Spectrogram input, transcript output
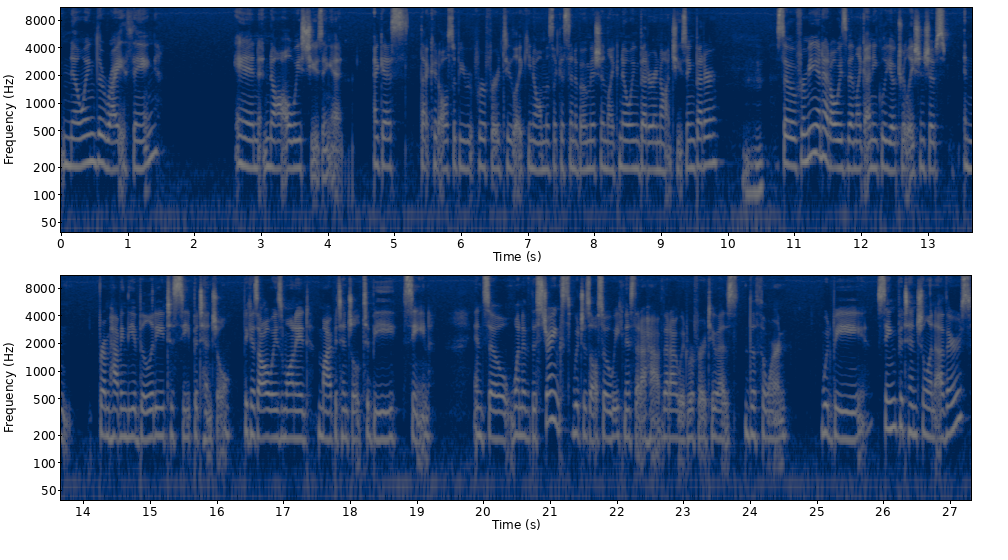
knowing the right thing and not always choosing it. I guess that could also be referred to like, you know, almost like a sin of omission, like knowing better and not choosing better. Mm-hmm. So for me, it had always been like unequally yoked relationships and from having the ability to see potential because I always wanted my potential to be seen. And so one of the strengths, which is also a weakness that I have that I would refer to as the thorn, would be seeing potential in others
